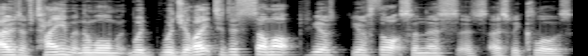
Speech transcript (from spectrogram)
out of time at the moment. Would, would you like to just sum up your, your thoughts on this as, as we close?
